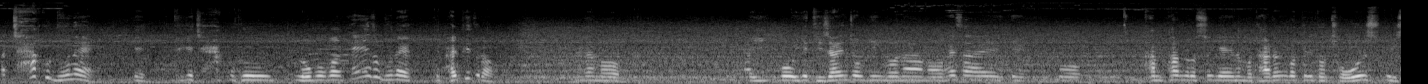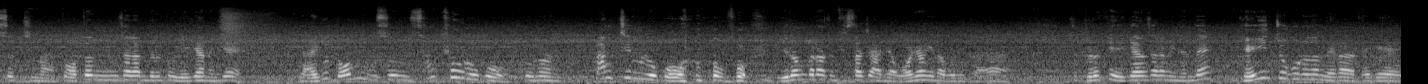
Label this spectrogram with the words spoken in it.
아, 자꾸 눈에 그게 자꾸 그 로고가 계속 눈에 밟히더라고. 그러니까 뭐 아, 이, 뭐 이게 디자인적인 거나 뭐 회사에 이렇게 뭐 간판으로 쓰기에는 뭐 다른 것들이 더 좋을 수도 있었지만 또 어떤 사람들은 또 얘기하는 게 야 이거 너무 무슨 상표 로고 또는 빵집 로고 뭐 이런 거랑 좀 비슷하지 않냐 원형이다 보니까 그렇게 얘기하는 사람이 있는데 개인적으로는 내가 되게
